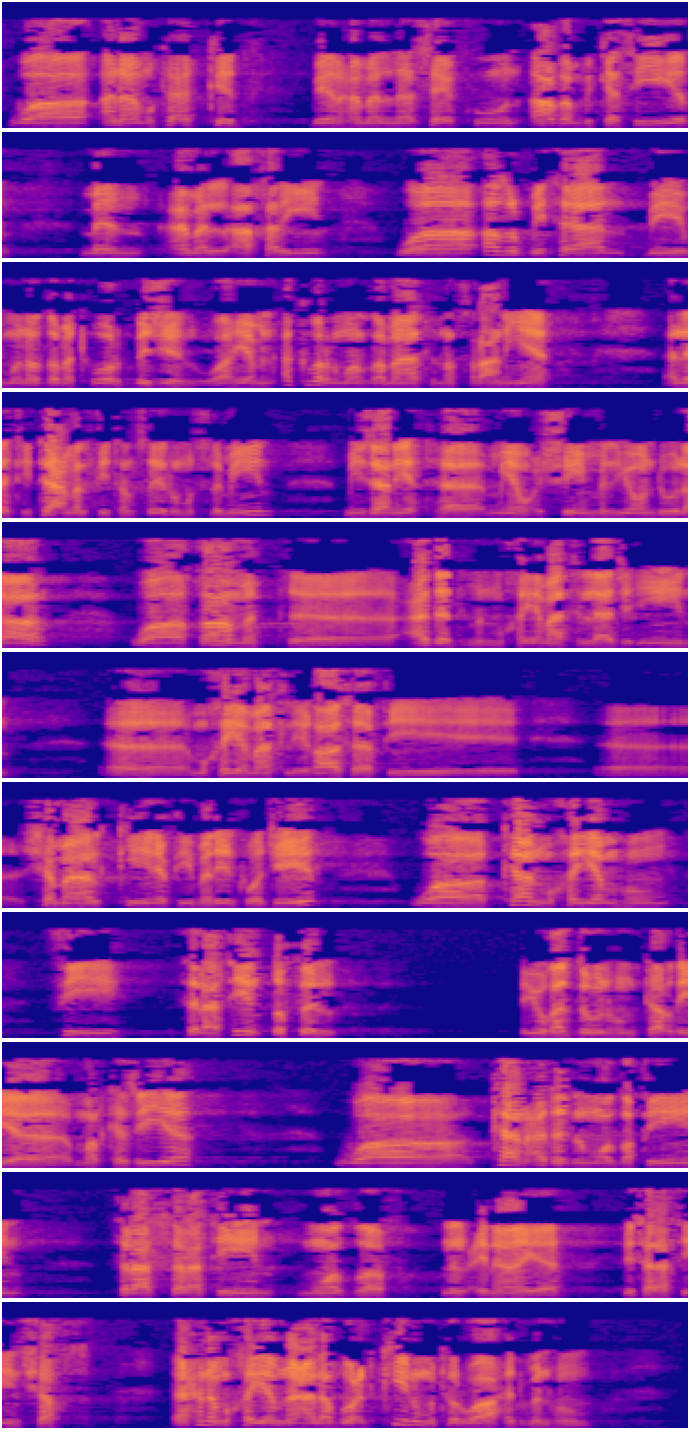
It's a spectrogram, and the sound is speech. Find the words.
وأنا متأكد بأن عملنا سيكون أعظم بكثير من عمل الآخرين. وأضرب مثال بمنظمة وورد فيجن وهي من أكبر المنظمات النصرانية التي تعمل في تنصير المسلمين. ميزانيتها 120 مليون دولار وقامت آه، عدد من مخيمات اللاجئين آه، مخيمات الإغاثة في آه، شمال كينيا في مدينة وجير. وكان مخيمهم في ثلاثين طفل يغذونهم تغذية مركزية وكان عدد الموظفين ثلاث ثلاثين موظف للعناية بثلاثين شخص. إحنا مخيمنا على بعد كيلو متر واحد منهم.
